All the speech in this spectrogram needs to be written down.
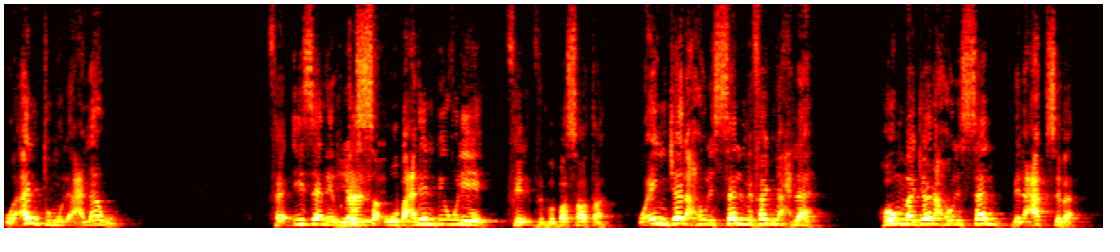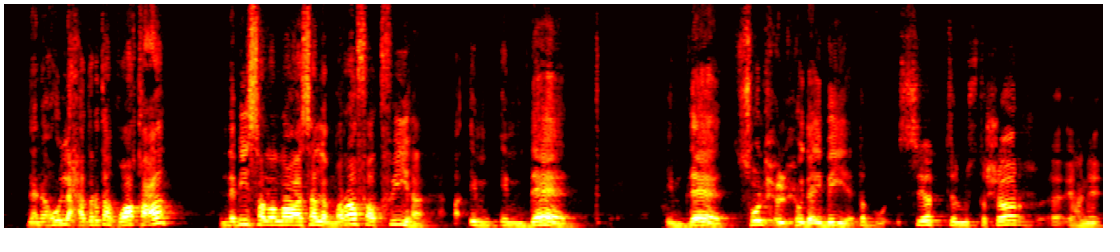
وأنتم الأعلون. فاذا القصة يعني وبعدين بيقول إيه؟ في ببساطة وإن جنحوا للسلم فاجنح له. هم جنحوا للسلم بالعكس بقى. ده أنا أقول لحضرتك واقعة. النبي صلى الله عليه وسلم رفض فيها إمداد إمداد صلح الحديبية. طب سيادة المستشار يعني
